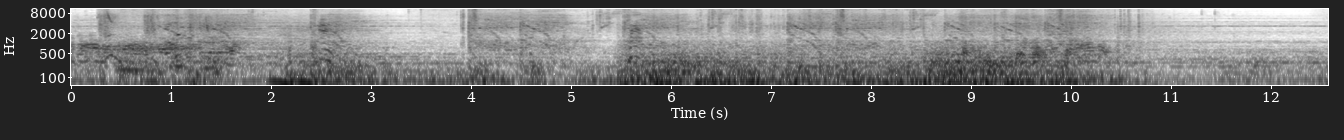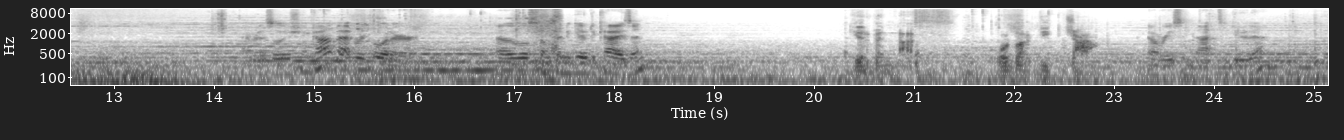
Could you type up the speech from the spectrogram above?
Resolution combat recorder. A little something to give to Qyzen. Nas. Odardikcha. No reason not to do that.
